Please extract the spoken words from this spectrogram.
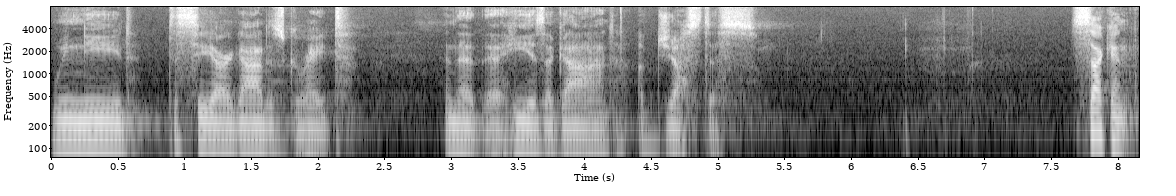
we need to see our God as great and that, that He is a God of justice. Second,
